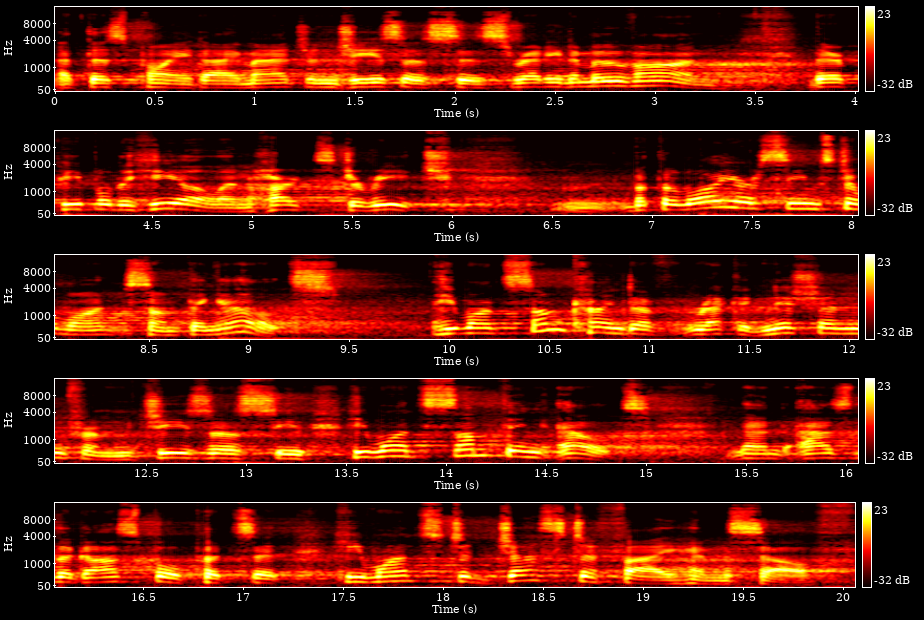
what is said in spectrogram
At this point, I imagine Jesus is ready to move on. There are people to heal and hearts to reach. But the lawyer seems to want something else. He wants some kind of recognition from Jesus. He, he wants something else. And as the gospel puts it, he wants to justify himself.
